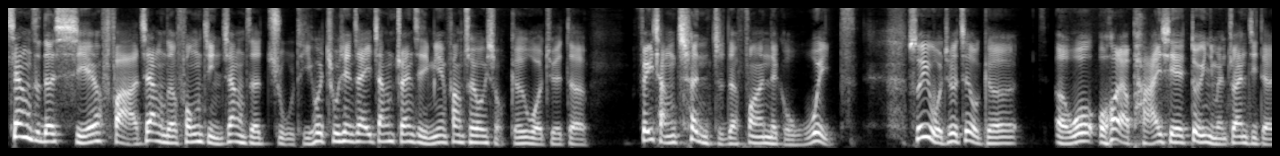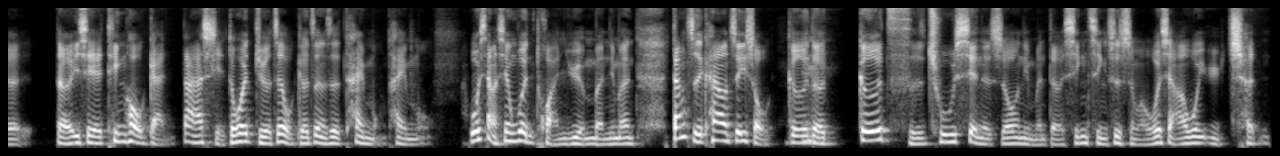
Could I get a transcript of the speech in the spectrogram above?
这样子的写法，这样的风景，这样子的主题会出现在一张专辑里面，放最后一首歌，我觉得非常称职的放在那个位置。所以我觉得这首歌，呃，我我后来爬一些对于你们专辑的的一些听后感，大家写都会觉得这首歌真的是太猛太猛。我想先问团员们，你们当时看到这一首歌的歌词出现的时候，你们的心情是什么？我想要问雨辰。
